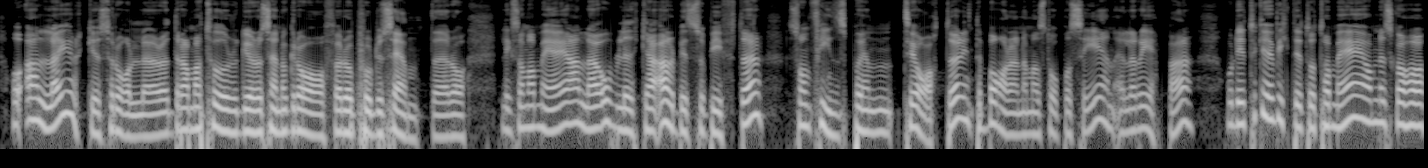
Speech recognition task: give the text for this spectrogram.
Och alla yrkesroller, dramaturger, och scenografer och producenter och liksom vara med i alla olika arbetsuppgifter som finns på en teater, inte bara när man står på scen eller repar. Och det tycker jag är viktigt att ta med om ni ska ha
